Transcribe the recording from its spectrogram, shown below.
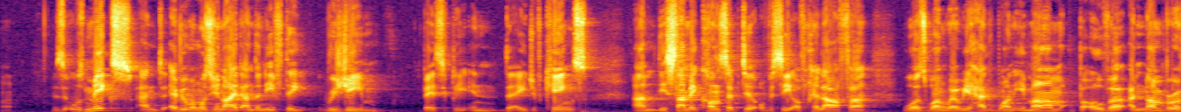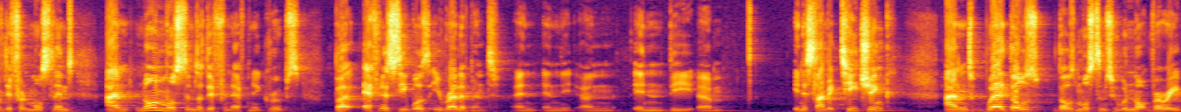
Right? It was mixed, and everyone was united underneath the regime, basically, in the age of kings. Um, the Islamic concept, obviously, of Khilafah was one where we had one imam, but over a number of different Muslims and non-Muslims of different ethnic groups. But ethnicity was irrelevant in, in the, in, in, the, um, in Islamic teaching. And where those, those Muslims who were not very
